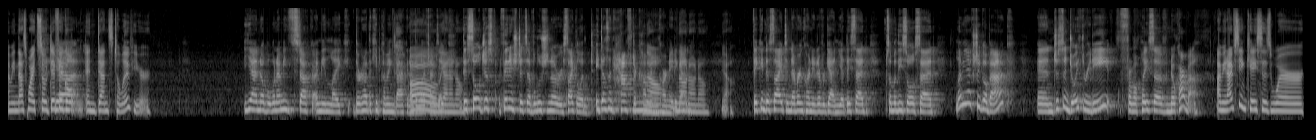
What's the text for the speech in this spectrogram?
I mean, that's why it's so difficult Yeah. and dense to live here. Yeah, no, but when I mean stuck, I mean like they're gonna have to keep coming back in other Oh, lifetimes. Like, yeah, no, no. This soul just finished its evolutionary cycle, and it doesn't have to come no, and incarnate again. no, no, no. Yeah. They can decide to never incarnate ever again. Yet they said some of these souls said, "Let me actually go back and just enjoy 3D from a place of no karma." I mean, I've seen cases where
